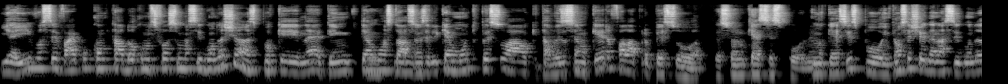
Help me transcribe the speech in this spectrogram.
E aí você vai para o computador como se fosse uma segunda chance, porque né, tem, tem algumas situações ali que é muito pessoal, que talvez você não queira falar para a pessoa. A pessoa não quer se expor, né? Não quer se expor. Então você chega na segunda,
